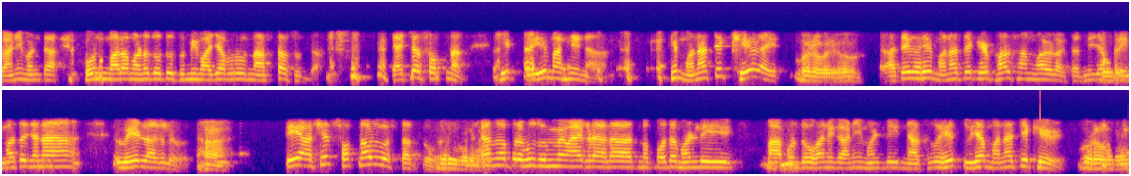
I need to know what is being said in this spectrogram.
गाणी म्हणता. कोण मला म्हणत होतो तुम्ही माझ्याबरोबर नाचता सुद्धा. त्याच्या स्वप्नात हे प्रेम आहे ना हे मनाचे खेळ आहेत. बरोबर हो. राहते घरे मनाचे खेळ फार सांभाळावे लागतात. मी ज्या हो. प्रेमाचं ज्यांना वेळ लागलं हा. ते असेच स्वप्नाळू असतात लोक. त्यामुळे प्रभू तुम्ही माझ्याकडे आलात मग पद म्हणली मग आपण दोघांनी गाणी म्हणली नाचलो हे तुझ्या मनाचे खेळ. बरोबर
